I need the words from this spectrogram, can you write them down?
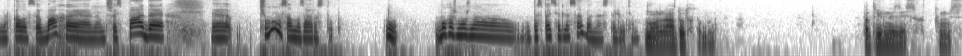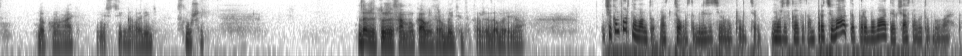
навколо все бахає, нам щось падає. Е, Чому ви саме зараз тут? Ну, Бога ж можна в безпеці для себе нести людям. Можна, а тут хто буде? Потрібно здесь комусь допомагати, нести, говорити, слушати. Даже ту же саму каву зробити, це теж добре діло. Чи комфортно вам тут, на цьому стабілізаційному пункті? Можна сказати, там працювати, перебувати, як часто ви тут буваєте?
